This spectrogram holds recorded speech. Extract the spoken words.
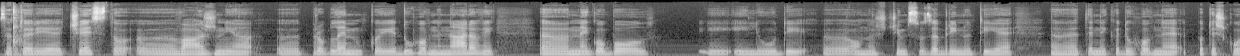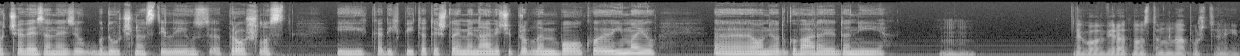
Zato jer je često e, važnija e, problem koji je duhovne naravi e, nego bol i, i ljudi. ono s čim su zabrinuti je te neke duhovne poteškoće vezane uz budućnost ili uz prošlost i kad ih pitate što im je najveći problem bol koju imaju, e, oni odgovaraju da nije. Mhm. Nego vjerojatno ostanu napušteni.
